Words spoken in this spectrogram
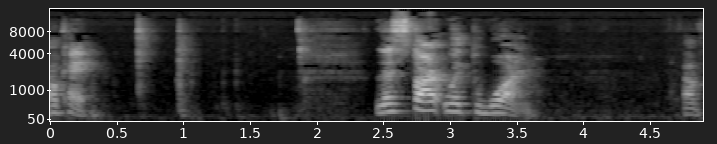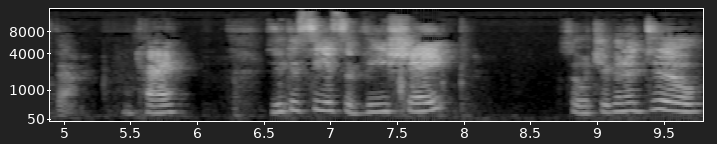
Okay. Let's start with one of them, okay? you can see, it's a V shape. So what you're going to do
